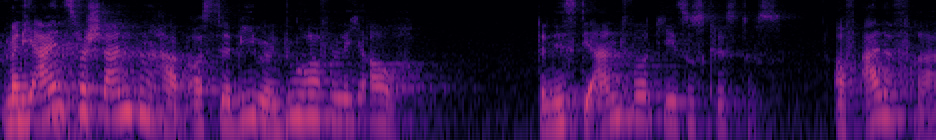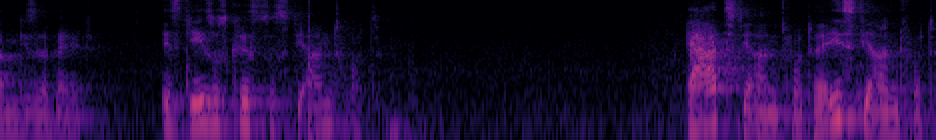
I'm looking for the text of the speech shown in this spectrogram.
Und wenn ich eins verstanden habe aus der Bibel, und du hoffentlich auch, dann ist die Antwort Jesus Christus. Auf alle Fragen dieser Welt ist Jesus Christus die Antwort. Er hat die Antwort, er ist die Antwort.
